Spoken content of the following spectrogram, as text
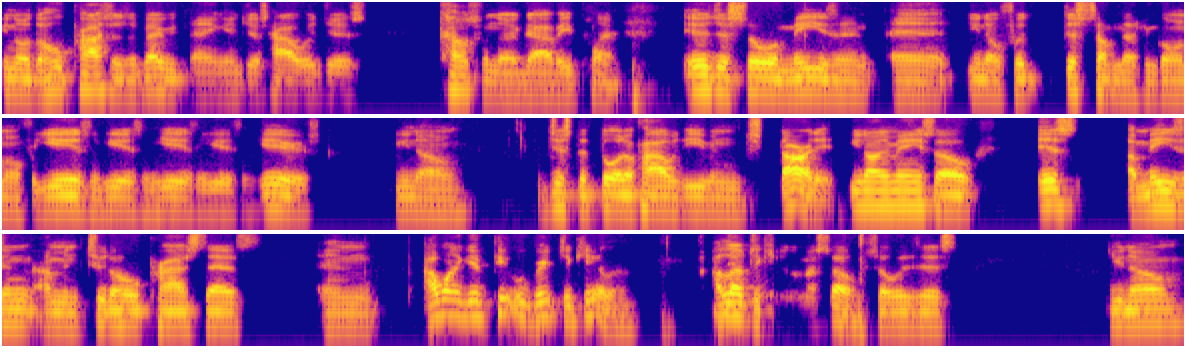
you know, the whole process of everything and just how it just comes from the agave plant. It was just so amazing, and you know, for this something that's been going on for years and years and years and years and years, you know, just the thought of how it even started. You know what I mean? So it's amazing. I'm into the whole process, and I want to give people great tequila. I love tequila myself, so it's just, you know,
